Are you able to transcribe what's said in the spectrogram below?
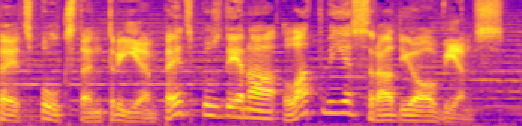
pēc pulksten trijiem pēcpusdienā Latvijas Radio 1.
